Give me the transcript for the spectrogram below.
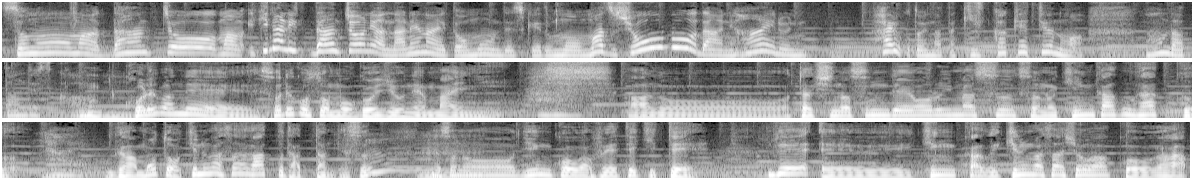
そのまあ団長、まあ、いきなり団長にはなれないと思うんですけどもまず消防団に入る入ることになったきっかけっていうのは何だったんですか、うんこれはねそれこそもう50年前にあのー私の住んでおりますその金閣学区はい。が元衣笠学区だったんです、うん。でその人口が増えてきてで、えー金閣衣笠小学校が、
